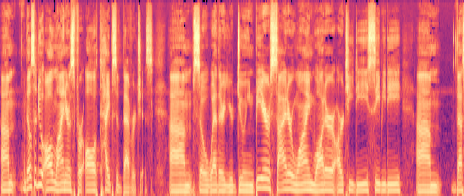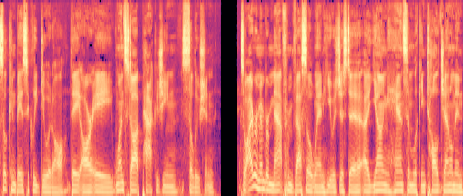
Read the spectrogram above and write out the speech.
Um, they also do all liners for all types of beverages. Um, so whether you're doing beer, cider, wine, water, RTD, CBD. Um, Vessel can basically do it all. They are a one stop packaging solution. So I remember Matt from Vessel when he was just a, a young, handsome looking, tall gentleman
